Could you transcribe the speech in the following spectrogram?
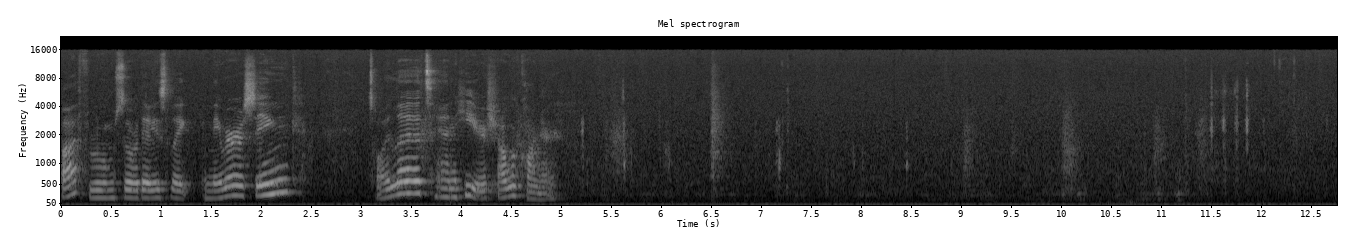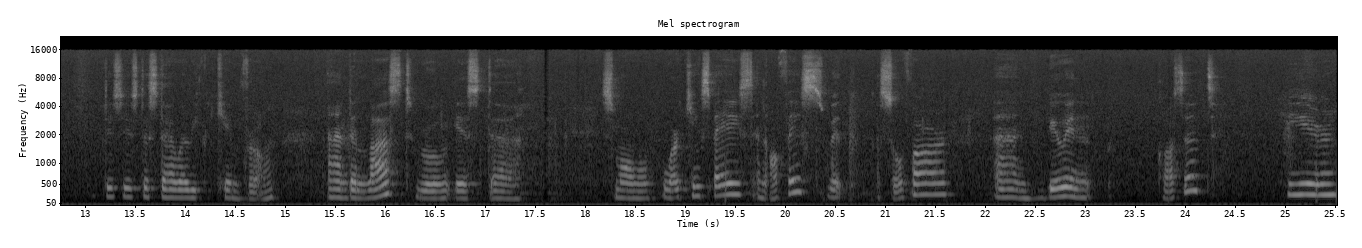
bathroom so there is like a mirror sink toilet and here shower corner this is the stair where we came from and the last room is the small working space and office with a sofa and built-in closet here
